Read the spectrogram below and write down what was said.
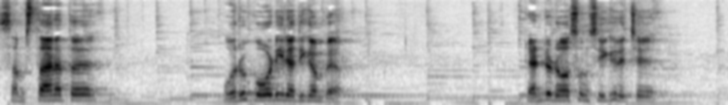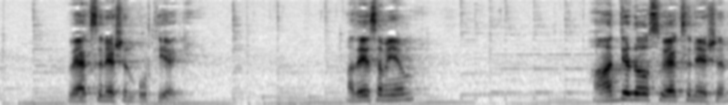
സംസ്ഥാനത്ത് ഒരു കോടിയിലധികം പേർ രണ്ട് ഡോസും സ്വീകരിച്ച് വാക്സിനേഷൻ പൂർത്തിയാക്കി. അതേസമയം ആദ്യ ഡോസ് വാക്സിനേഷൻ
